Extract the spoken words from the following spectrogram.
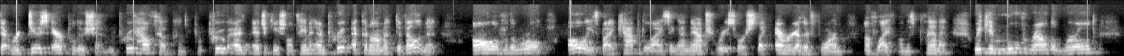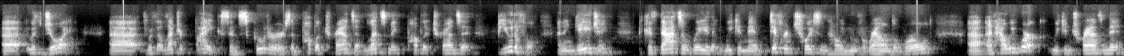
that reduce air pollution, improve health outcomes, improve ed- educational attainment, and improve economic development all over the world, always by capitalizing on natural resources like every other form of life on this planet. We can move around the world uh, with joy uh, with electric bikes and scooters and public transit. Let's make public transit beautiful and engaging because that's a way that we can have different choices in how we move around the world uh, and how we work. We can transmit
